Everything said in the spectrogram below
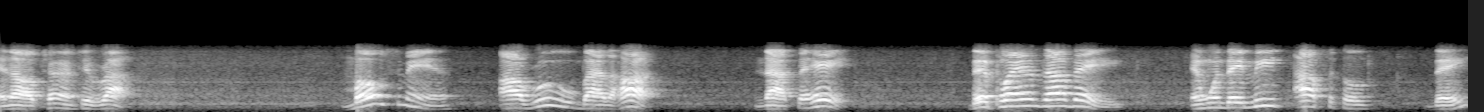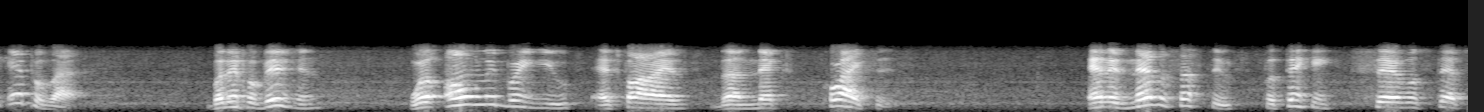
an alternative route. Most men are ruled by the heart, not the head. Their plans are vague, and when they meet obstacles, they improvise. But improvisation will only bring you as far as the next crisis. And is never substitute for thinking several steps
